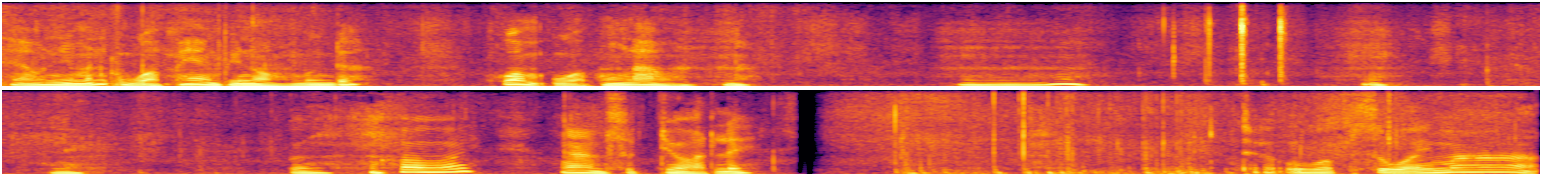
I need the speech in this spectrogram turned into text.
แถวนี้มันอวบแห้งพี่น้องเบิ่งเด้อ ความอวบของเรานะนี่เบิ่งโอ้ยงามสุดยอดเลย เธออวบสวยมาก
